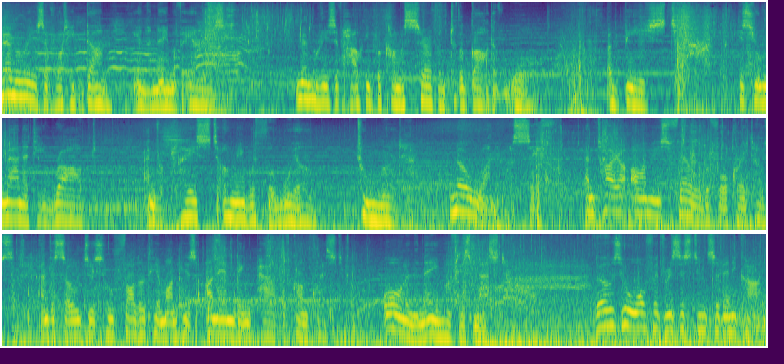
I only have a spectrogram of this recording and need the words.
Memories of what he'd done in the name of Ares. Memories of how he'd become a servant to the god of war. A beast. His humanity robbed and replaced only with the will to murder. No one was safe. Entire armies fell before Kratos and the soldiers who followed him on his unending path of conquest, all in the name of his master. Those who offered resistance of any kind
